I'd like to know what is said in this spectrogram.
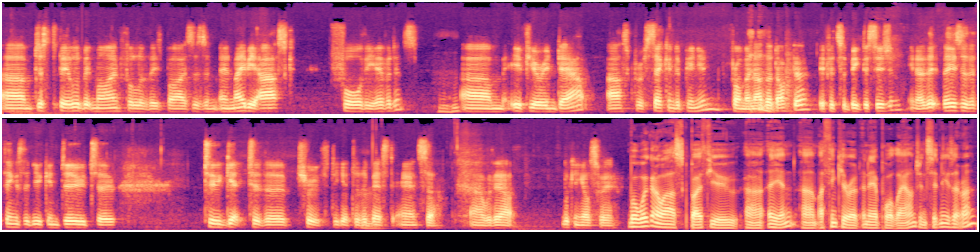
um, just be a little bit mindful of these biases and, and maybe ask for the evidence. Mm-hmm. Um, if you're in doubt, ask for a second opinion from another doctor if it's a big decision. You know, th- these are the things that you can do to to get to the truth, to get to the mm. best answer uh, without looking elsewhere. Well, we're going to ask both you, uh, Ian. Um, I think you're at an airport lounge in Sydney. Is that right?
